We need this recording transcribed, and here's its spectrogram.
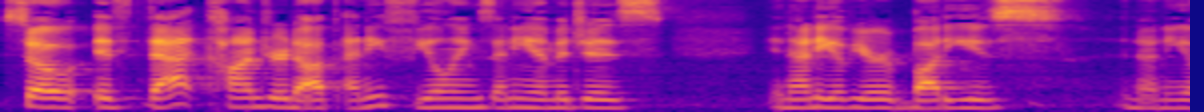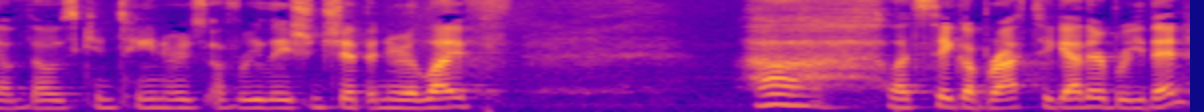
So if that conjured up any feelings, any images in any of your buddies, in any of those containers of relationship in your life, let's take a breath together, breathe in.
